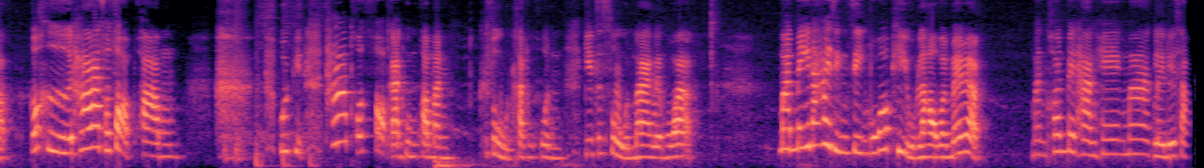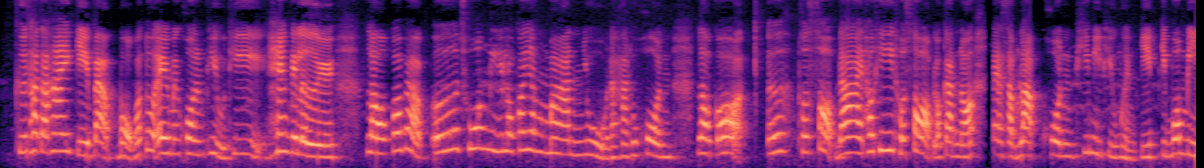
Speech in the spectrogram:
พก็คือถ้าทดสอบความพูดผิด ถ้าทดสอบการคุมความมันคือศูนย์ค่ะทุกคนกิฟจะศูนย์มากเลยเพราะว่า มันไม่ได้จริง ๆ เพราะว่าผิวเรามันไม่แบบ มันค่อนไปทางแห้งมากเลยด้วยซ้ำ คือถ้าจะให้กีแบบบอกว่าตัวเองเป็นคนผิวที่แห้งไปเลย เราก็แบบเออช่วงนี้เราก็ยังมันอยู่นะคะ ทุกคนเราก็เออทดสอบได้เท่าที่ทดสอบแล้วกันเนาะแต่สำหรับคนที่มีผิวเหมือนกิฟกิฟว่ามี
